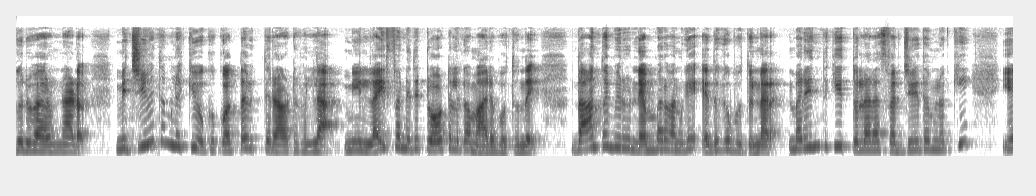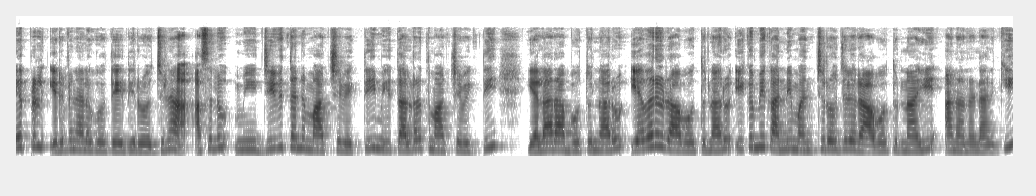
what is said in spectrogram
గురువారం నాడు మీ జీవితంలోకి ఒక కొత్త వ్యక్తి రావటం వల్ల మీ లైఫ్ అనేది టోటల్గా మారిపోతుంది. దాంతో మీరు నెంబర్ వన్గా ఎదగబోతున్నారు. మరింతకి తులారాశి వారి జీవితంలోకి ఏప్రిల్ ఇరవై నాలుగో తేదీ రోజున అసలు మీ జీవితాన్ని మార్చే వ్యక్తి మీ తలరాత మార్చే వ్యక్తి ఎలా రాబోతున్నారు ఎవరు రాబోతున్నారు ఇక మీకు అన్ని మంచి రోజులు రాబోతున్నాయి అని అనడానికి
